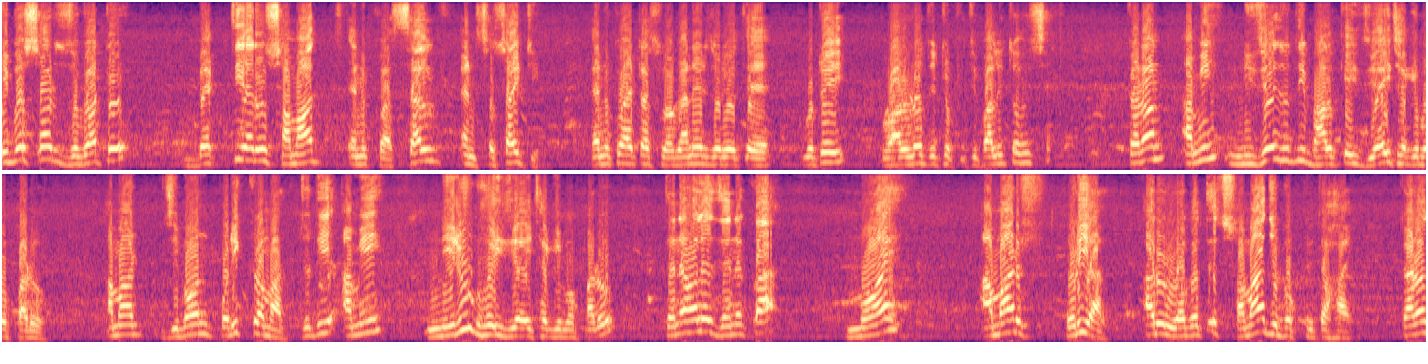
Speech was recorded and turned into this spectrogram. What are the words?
এইবছৰ যোগাটো ব্যক্তি আৰু সমাজ এনেকুৱা চেল্ফ এণ্ড ছ'চাইটি এনেকুৱা এটা শ্লোগানৰ জৰিয়তে গোটেই ৱৰ্ল্ডত এইটো প্ৰতিপালিত হৈছে। কাৰণ আমি নিজে যদি ভালকৈ জীয়াই থাকিব পাৰোঁ, আমাৰ জীৱন পৰিক্ৰমাত যদি আমি নিৰোগ হৈ জীয়াই থাকিব পাৰোঁ, তেনেহ'লে যেনেকুৱা মই, আমাৰ পৰিয়াল আৰু লগতে সমাজ উপকৃত হয়। কাৰণ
